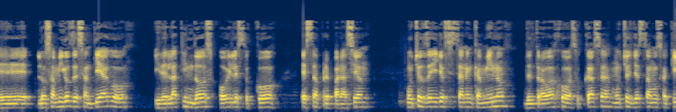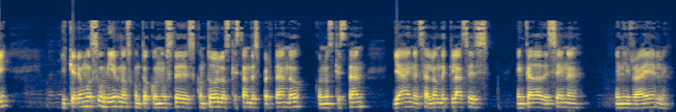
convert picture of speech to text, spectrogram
Eh, los amigos de Santiago y de Latin 2 hoy les tocó esta preparación. Muchos de ellos están en camino del trabajo a su casa, muchos ya estamos aquí y queremos unirnos junto con ustedes, con todos los que están despertando, con los que están ya en el salón de clases, en cada decena, en Israel,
